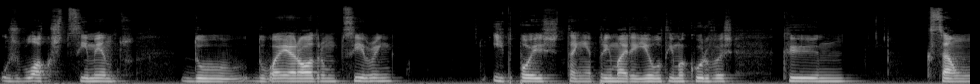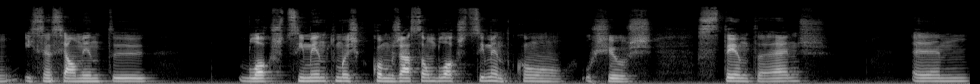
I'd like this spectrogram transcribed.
os blocos de cimento do, do aeródromo de Sebring e depois tem a primeira e a última curvas que que são essencialmente blocos de cimento, mas como já são blocos de cimento com os seus 70 anos, um,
